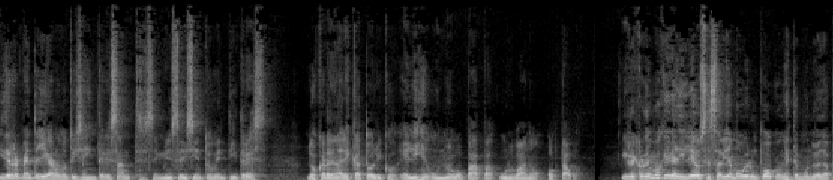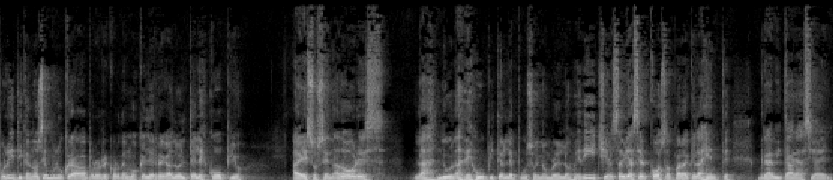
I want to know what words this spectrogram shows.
Y de repente llegaron noticias interesantes. En 1623, los cardenales católicos eligen un nuevo papa, Urbano VIII. Y recordemos que Galileo se sabía mover un poco en este mundo de la política, no se involucraba, pero recordemos que le regaló el telescopio a esos senadores, las lunas de Júpiter le puso el nombre de los Medici, él sabía hacer cosas para que la gente gravitara hacia él.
